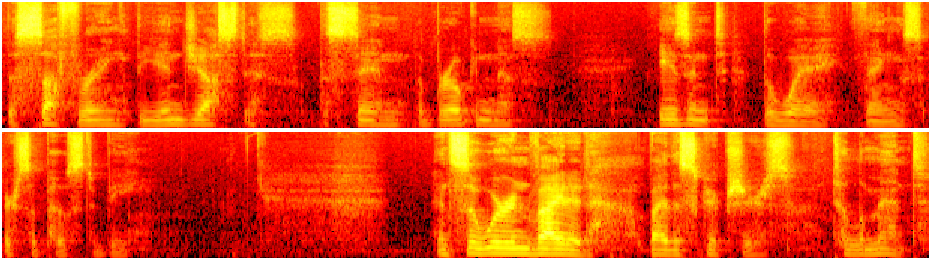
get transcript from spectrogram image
the suffering, the injustice, the sin, the brokenness isn't the way things are supposed to be. And so we're invited by the scriptures to lament.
